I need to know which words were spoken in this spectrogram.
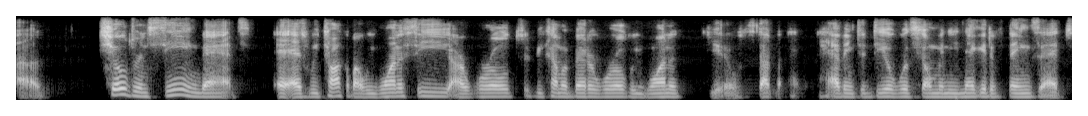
uh, children seeing that as we talk about, we want to see our world to become a better world. We want to you know stop having to deal with so many negative things that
